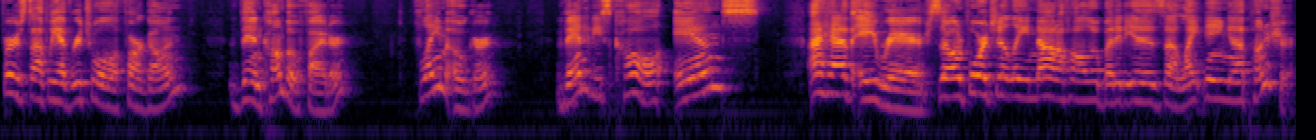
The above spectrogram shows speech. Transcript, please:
First off, we have Ritual of Far Gone, then Combo Fighter, Flame Ogre, Vanity's Call, and I have a rare. So unfortunately, not a holo, but it is a Lightning uh, Punisher.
